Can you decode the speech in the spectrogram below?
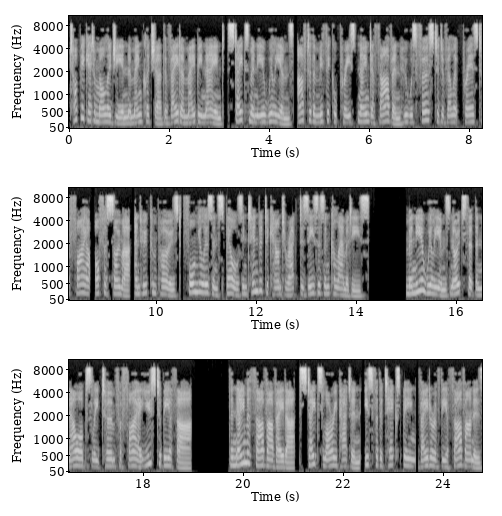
Topic etymology and nomenclature The Veda may be named, states Monier Williams, after the mythical priest named Atharvan who was first to develop prayers to fire, offer soma, and who composed formulas and spells intended to counteract diseases and calamities. Monier Williams notes that the now obsolete term for fire used to be Athar. The name Atharvaveda, states Laurie Patton, is for the text being Veda of the Atharvanas,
